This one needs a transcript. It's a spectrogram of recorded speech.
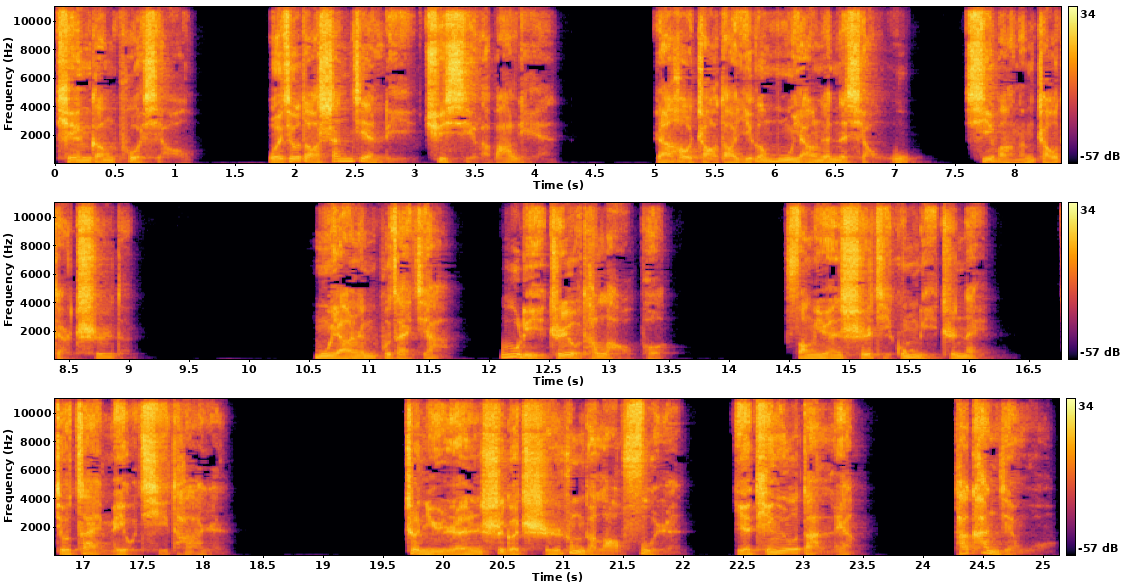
天刚破晓，我就到山涧里去洗了把脸，然后找到一个牧羊人的小屋，希望能找点吃的。牧羊人不在家，屋里只有他老婆，方圆十几公里之内就再没有其他人。这女人是个持重的老妇人。也挺有胆量，他看见我，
